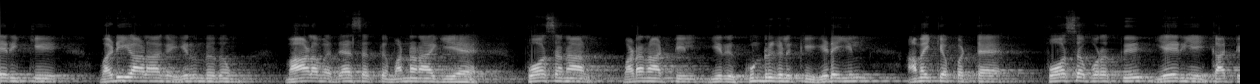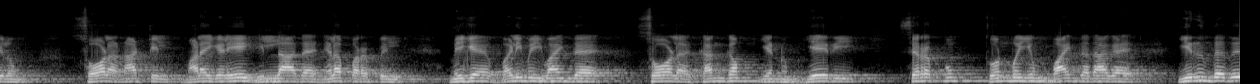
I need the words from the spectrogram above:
ஏரிக்கு வடிகாலாக இருந்ததும் மாளவ தேசத்து மன்னனாகிய போசனால் வடநாட்டில் இரு குன்றுகளுக்கு இடையில் அமைக்கப்பட்ட போசபுரத்து ஏரியை காட்டிலும் சோழ நாட்டில் மலைகளே இல்லாத நிலப்பரப்பில் மிக வலிமை வாய்ந்த சோழ கங்கம் என்னும் ஏரி சிறப்பும் தொன்மையும் வாய்ந்ததாக இருந்தது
